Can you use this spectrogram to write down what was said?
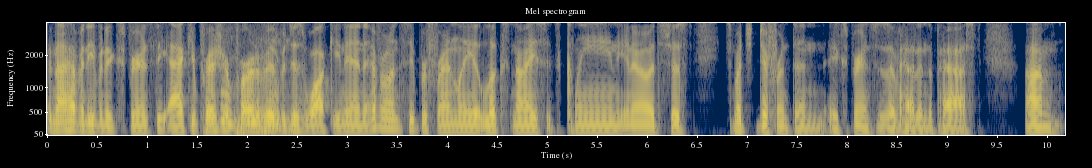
and I haven't even experienced the acupressure part of it, but just walking in, everyone's super friendly. It looks nice. It's clean. You know, it's just it's much different than experiences I've had in the past. Um,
